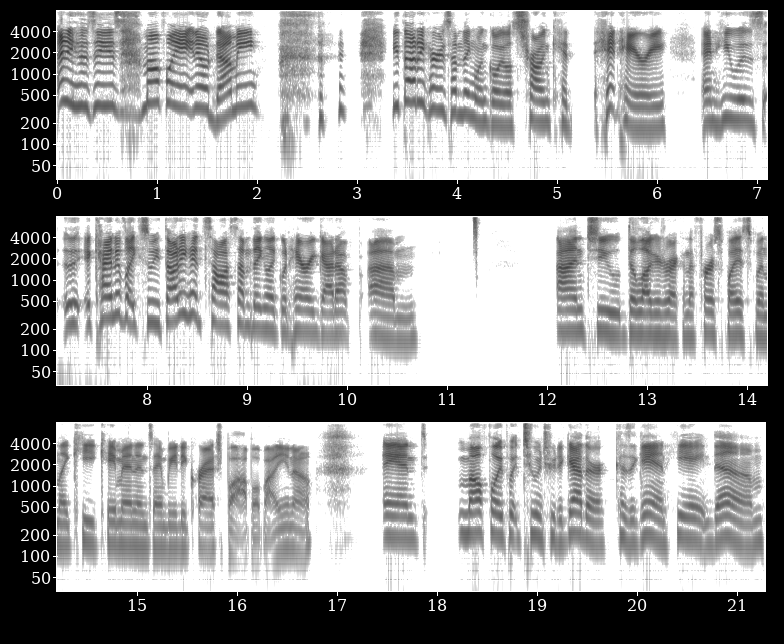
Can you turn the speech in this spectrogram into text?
Anywhoosies, Malfoy ain't no dummy. he thought he heard something when Goyle's trunk hit, hit Harry, and he was uh, it kind of like so he thought he had saw something like when Harry got up um onto the luggage rack in the first place when like he came in and Zabini crashed, blah blah blah, you know. And Malfoy put two and two together because again he ain't dumb,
